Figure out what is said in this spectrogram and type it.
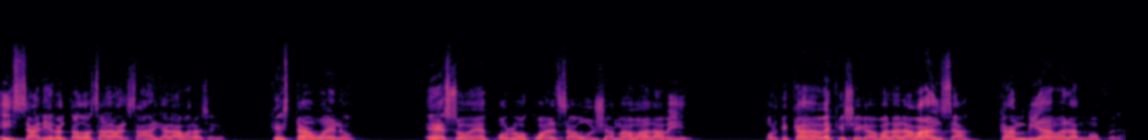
y salieron todos a danzar y alabar al Señor. Que está bueno. Eso es por lo cual Saúl llamaba a David. Porque cada vez que llegaba la alabanza, cambiaba la atmósfera.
